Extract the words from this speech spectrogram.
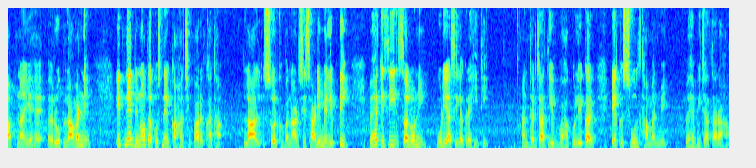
अपना यह रूप लावण्य इतने दिनों तक उसने कहाँ छिपा रखा था? लाल सुर्ख बनारसी साड़ी में लिपटी, वह किसी सलोनी, गुड़िया सी लग रही थी। अंतर्जातीय विवाह को लेकर एक सूल था मन में, वह भी जाता रहा।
